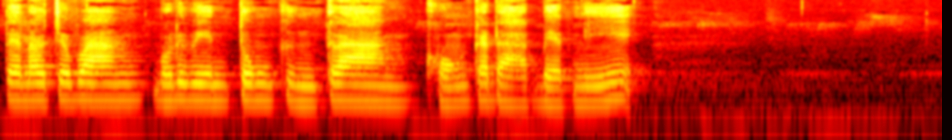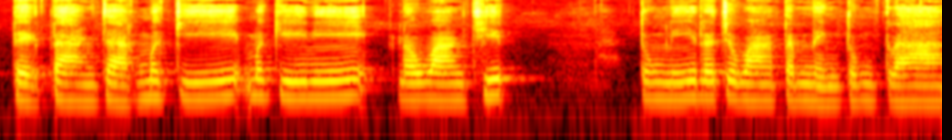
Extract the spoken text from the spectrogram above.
แต่เราจะวางบริเวณตรงกึ่งกลางของกระดาษแบบนี้ แตกต่างจากเมื่อกี้เมื่อกี้นี้เราวางชิด ตรงนี้เราจะวางตำแหน่งตรงกลาง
